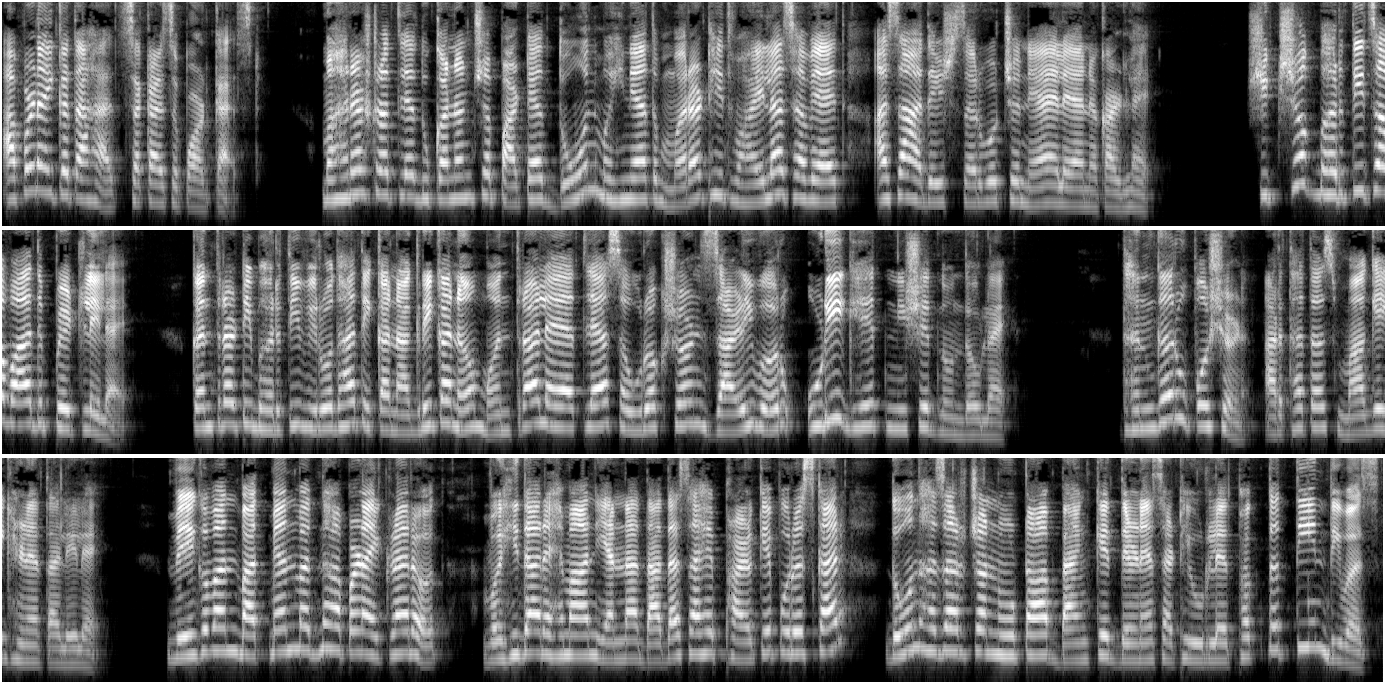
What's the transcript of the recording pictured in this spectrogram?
आपण ऐकत आहात सकाळचं पॉडकास्ट महाराष्ट्रातल्या दुकानांच्या पाट्या दोन महिन्यात मराठीत व्हायलाच हव्यात असा आदेश सर्वोच्च न्यायालयानं काढलाय. शिक्षक भरतीचा वाद पेटलेला आहे कंत्राटी भरती विरोधात एका नागरिकानं मंत्रालयातल्या संरक्षण जाळीवर उडी घेत निषेध नोंदवलाय. धनगर उपोषण अर्थातच मागे घेण्यात आलेलं आहे वेगवान बातम्यांमधनं आपण ऐकणार आहोत वहिदा रेहमान यांना दादासाहेब फाळके पुरस्कार दोन हजारच्या नोटा बँकेत देण्यासाठी उरलेत फक्त तीन दिवस.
